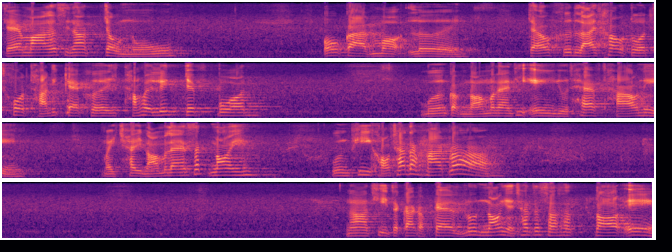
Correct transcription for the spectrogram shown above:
แกมาแล้วสินะเจ้าหนู โอกาสเหมาะเลย จะเอาคืนหลายเท่าตัวโทษฐานที่แกเคยทำให้ลิศเจ็บปวดเหมือนกับหนอนแมลงที่เองอยู่แทบเท้านี่ ไม่ใช่หนอนแมลงสักหน่อย คุณพี่ของฉันต่างหากล่ะหน้าที่จัดการกับแกรุ่นน้องอย่างฉันจะสาต่อเอง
